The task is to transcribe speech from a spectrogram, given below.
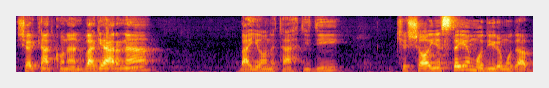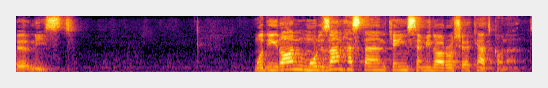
شرکت کنند وگرنه بیان تهدیدی که شایسته مدیر مدبر نیست. مدیران ملزم هستند که این سمینار رو شرکت کنند.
